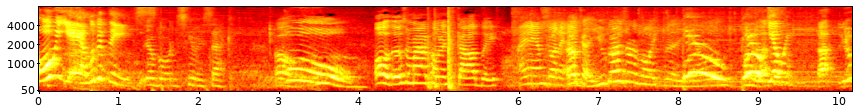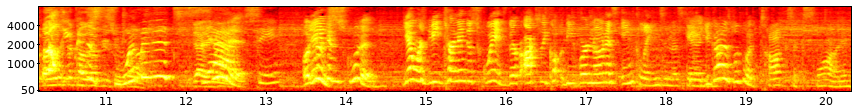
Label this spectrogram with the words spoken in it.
Oh yeah, look at these. Yeah, but just give me a sec. Oh, oh, those are my opponents. Godly. I am gonna. end- Okay, you guys are like the. Pew, Oh, pew. that's Yeah, a- wait. That, your You color got- is you the Just of your swim in it. Yeah, Yeah, yeah. see? Oh, Yeah, you you can can- squid. Yeah, we're being turned into squids. They're actually called. We're known as inklings in this game. Yeah, you guys look like toxic slime.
